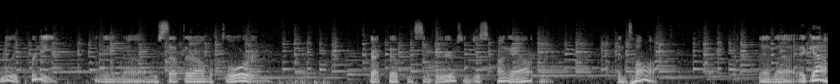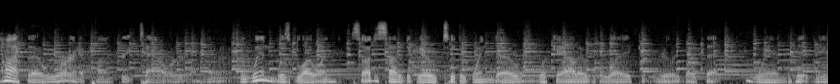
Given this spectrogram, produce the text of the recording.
really pretty. I mean, uh, we sat there on the floor and cracked open some beers and just hung out and, and talked. And uh, it got hot though. We were in a concrete tower, and uh, the wind was blowing. So I decided to go to the window and look out over the lake and really let that wind hit me.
